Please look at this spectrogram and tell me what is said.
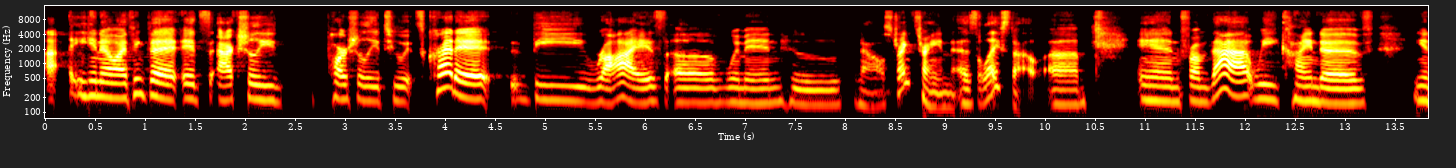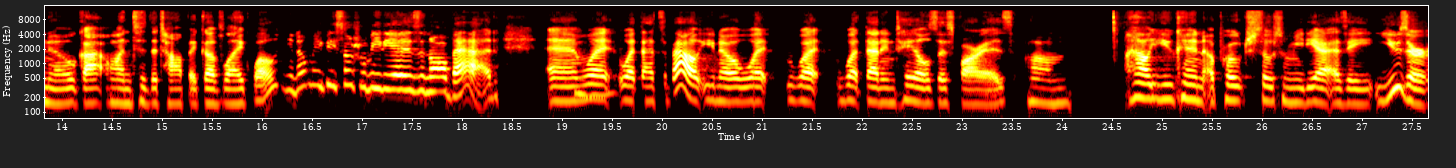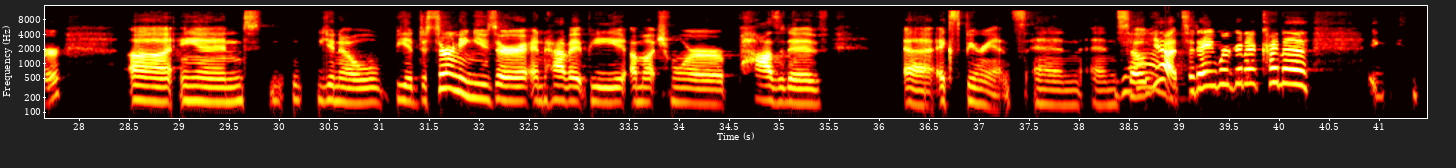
uh, you know i think that it's actually partially to its credit, the rise of women who now strength train as a lifestyle. Um, and from that, we kind of, you know, got onto the topic of like, well, you know, maybe social media isn't all bad and mm-hmm. what what that's about you know what what what that entails as far as um how you can approach social media as a user uh, and you know be a discerning user and have it be a much more positive uh, experience and and yeah. so yeah today we're gonna kind of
